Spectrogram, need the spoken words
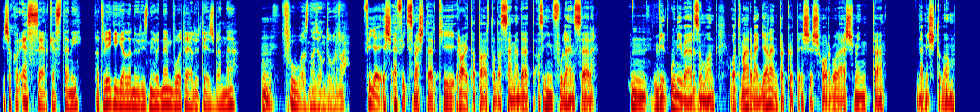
és akkor ezt szerkeszteni, tehát végig ellenőrizni, hogy nem volt elütés benne. Mm. Fú, az nagyon durva. Figyelj, és FX Mester ki rajta tartod a szemedet az influencer univerzumon. Ott már megjelent a kötés és horgolás, mint nem is tudom,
